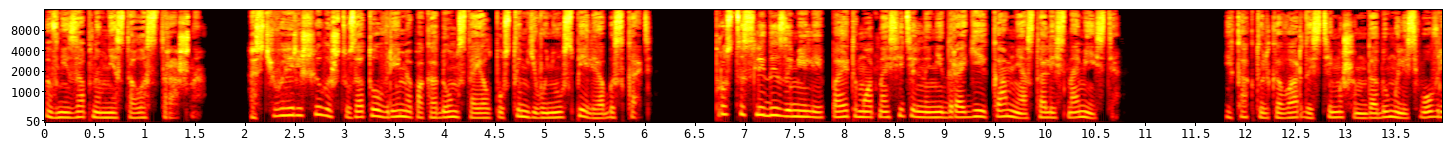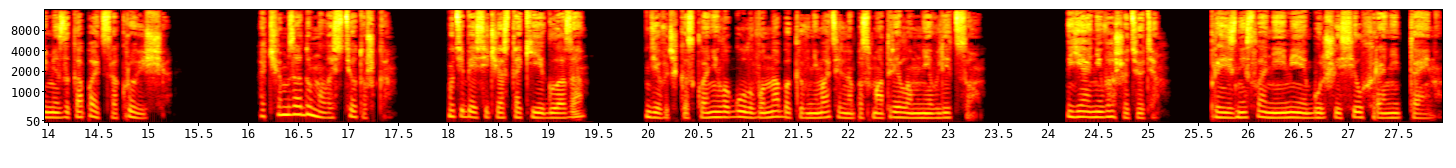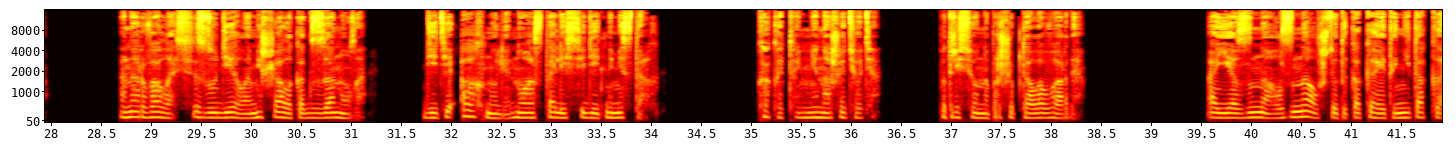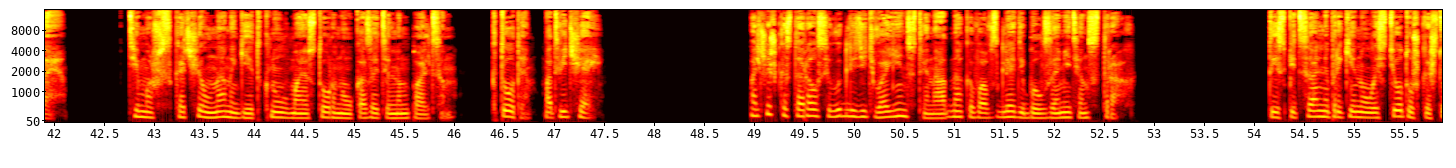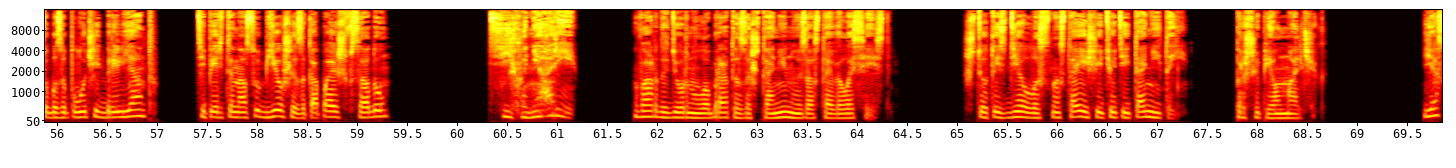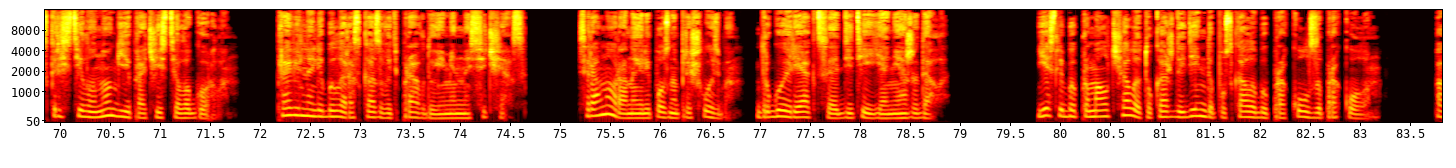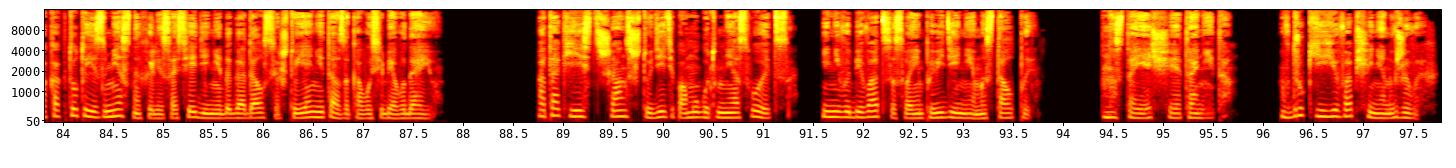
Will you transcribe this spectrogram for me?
Внезапно мне стало страшно. А с чего я решила, что за то время, пока дом стоял пустым, его не успели обыскать? Просто следы замели, поэтому относительно недорогие камни остались на месте. И как только Варда с Тимошем додумались вовремя закопать сокровища. «О чем задумалась тетушка? У тебя сейчас такие глаза?» Девочка склонила голову на бок и внимательно посмотрела мне в лицо. «Я не ваша тетя, произнесла, не имея больше сил хранить тайну. Она рвалась, зудела, мешала, как заноза. Дети ахнули, но остались сидеть на местах. «Как это не наша тетя? потрясенно прошептала Варда. «А я знал, знал, что ты какая-то не такая». Тимош вскочил на ноги и ткнул в мою сторону указательным пальцем. «Кто ты? Отвечай». Мальчишка старался выглядеть воинственно, однако во взгляде был заметен страх. «Ты специально прикинулась тетушкой, чтобы заполучить бриллиант? Теперь ты нас убьешь и закопаешь в саду?» «Тихо, не ори!» Варда дернула брата за штанину и заставила сесть. «Что ты сделала с настоящей тетей Танитой?» — прошипел мальчик. Я скрестила ноги и прочистила горло. Правильно ли было рассказывать правду именно сейчас? Все равно рано или поздно пришлось бы. Другой реакции от детей я не ожидала. Если бы промолчала, то каждый день допускала бы прокол за проколом, пока кто-то из местных или соседей не догадался, что я не та, за кого себя выдаю. А так есть шанс, что дети помогут мне освоиться и не выбиваться своим поведением из толпы. Настоящая Танита. Вдруг ее вообще нет в живых?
